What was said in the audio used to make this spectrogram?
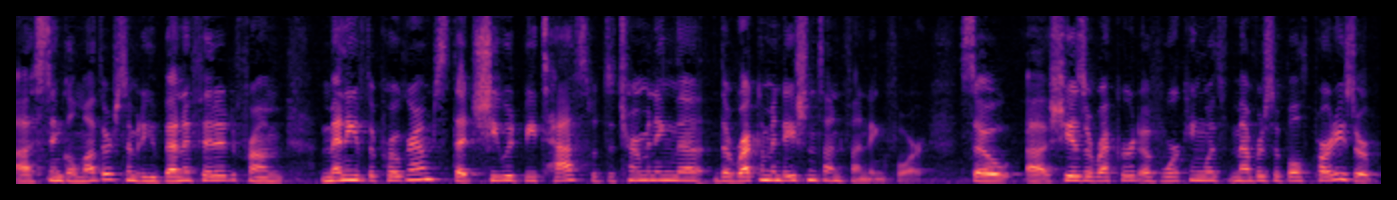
uh, single mother, somebody who benefited from many of the programs that she would be tasked with determining the, the recommendations on funding for. So uh, she has a record of working with members of both parties or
